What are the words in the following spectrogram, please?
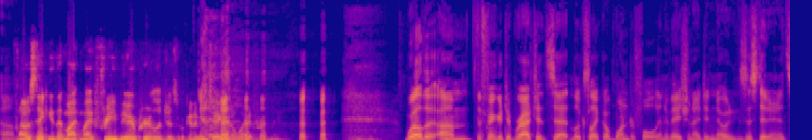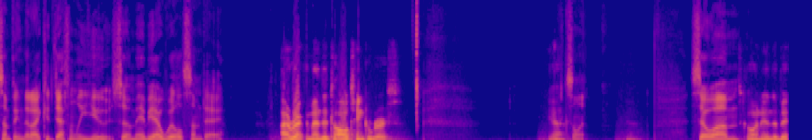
Um, I was thinking that my, my free beer privileges were going to be taken away from me. well, the um, the fingertip ratchet set looks like a wonderful innovation. I didn't know it existed, and it's something that I could definitely use. So maybe I will someday. I recommend it to all tinkerers. Yeah, Excellent. So, um, going in the bin.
